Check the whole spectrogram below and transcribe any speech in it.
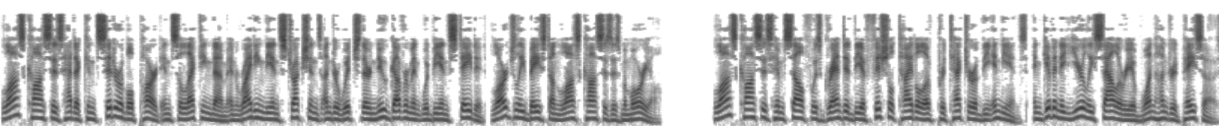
Las Casas had a considerable part in selecting them and writing the instructions under which their new government would be instated, largely based on Las Casas's memorial. Las Casas himself was granted the official title of Protector of the Indians, and given a yearly salary of 100 pesos.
